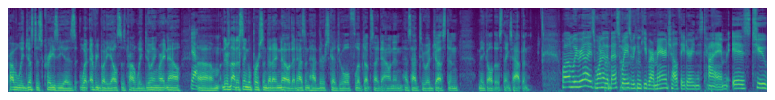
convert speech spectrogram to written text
probably just as crazy as what everybody else is probably doing right now. Yeah. Um, there's not a single person that I know that hasn't had their schedule flipped upside down and has had to adjust and make all those things happen. Well, and we realized one of the best ways we can keep our marriage healthy during this time is to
